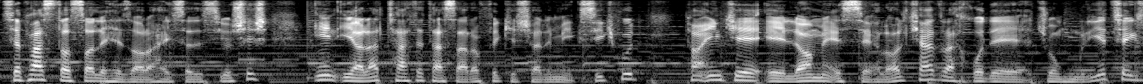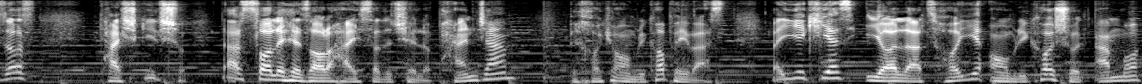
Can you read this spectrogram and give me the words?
سپس تا سال 1836 این ایالت تحت تصرف کشور مکزیک بود تا اینکه اعلام استقلال کرد و خود جمهوری تگزاس تشکیل شد. در سال 1845 هم به خاک آمریکا پیوست و یکی از ایالتهای آمریکا شد. اما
